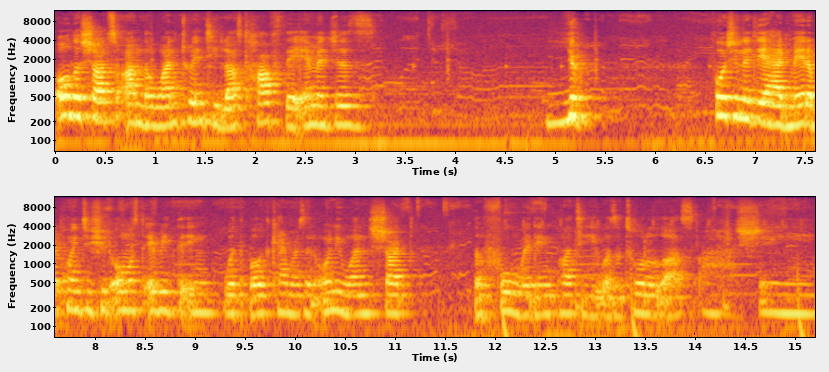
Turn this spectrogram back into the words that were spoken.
All the shots on the 120 lost half their images. Yup. Fortunately, I had made a point to shoot almost everything with both cameras and only one shot the full wedding party was a total loss. Ah, oh, shame.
